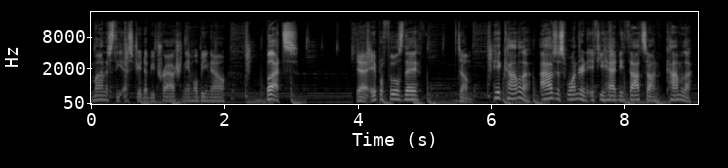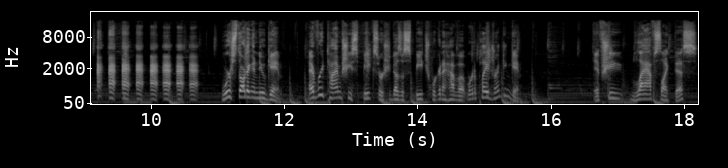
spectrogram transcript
minus the SJW trash in the MLB now. But yeah, April Fool's Day, dumb. Hey Kamala, I was just wondering if you had any thoughts on Kamala. We're starting a new game. Every time she speaks or she does a speech, we're gonna have a we're gonna play a drinking game. If she laughs like this,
